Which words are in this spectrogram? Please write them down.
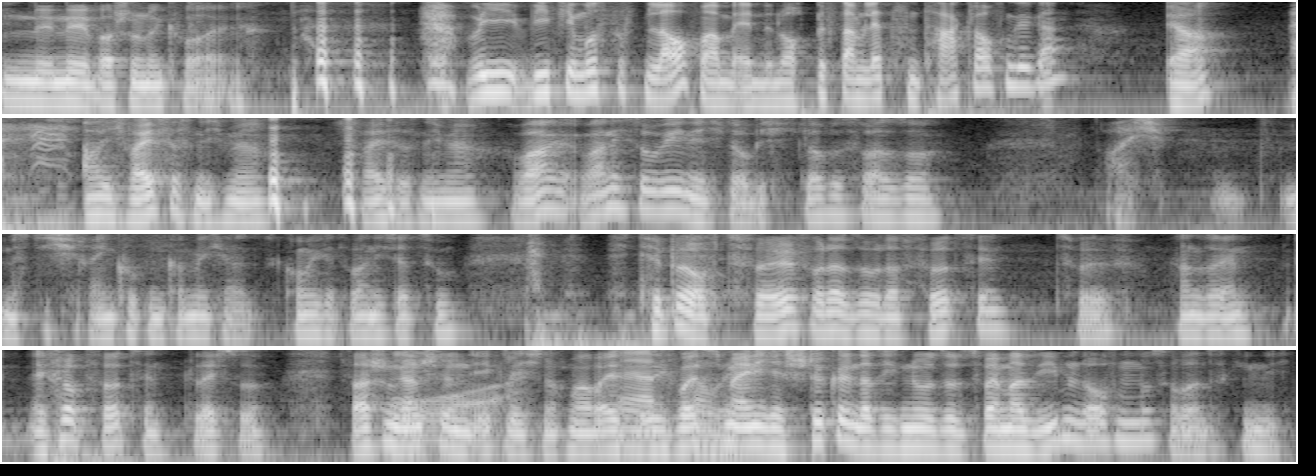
Nee, nee, war schon eine Qual. wie, wie viel musstest du laufen am Ende noch? Bist du am letzten Tag laufen gegangen? Ja. Aber ich weiß es nicht mehr. Ich weiß es nicht mehr. War, war nicht so wenig, glaube ich. Ich glaube, es war so. Oh, ich müsste ich reingucken, komme ich, komm ich jetzt mal nicht dazu. Ich tippe auf 12 oder so oder 14. 12, kann sein. Ich glaube 14, vielleicht so. Es war schon oh. ganz schön eklig nochmal, weil ja, ich, ich wollte es mir eigentlich stückeln, dass ich nur so 2x7 laufen muss, aber das ging nicht.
